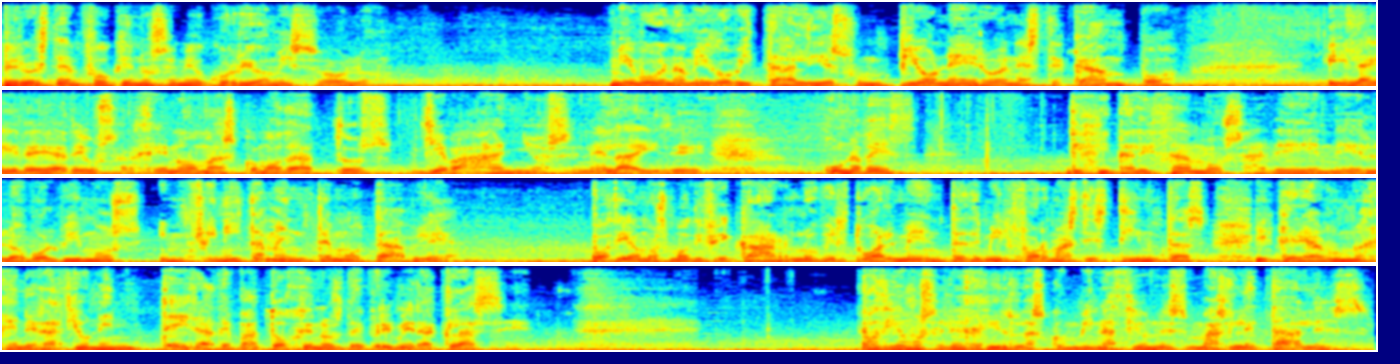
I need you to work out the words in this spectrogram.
Pero este enfoque no se me ocurrió a mí solo. Mi buen amigo Vitali es un pionero en este campo. Y la idea de usar genomas como datos lleva años en el aire. Una vez digitalizamos ADN, lo volvimos infinitamente mutable. Podíamos modificarlo virtualmente de mil formas distintas y crear una generación entera de patógenos de primera clase. Podíamos elegir las combinaciones más letales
